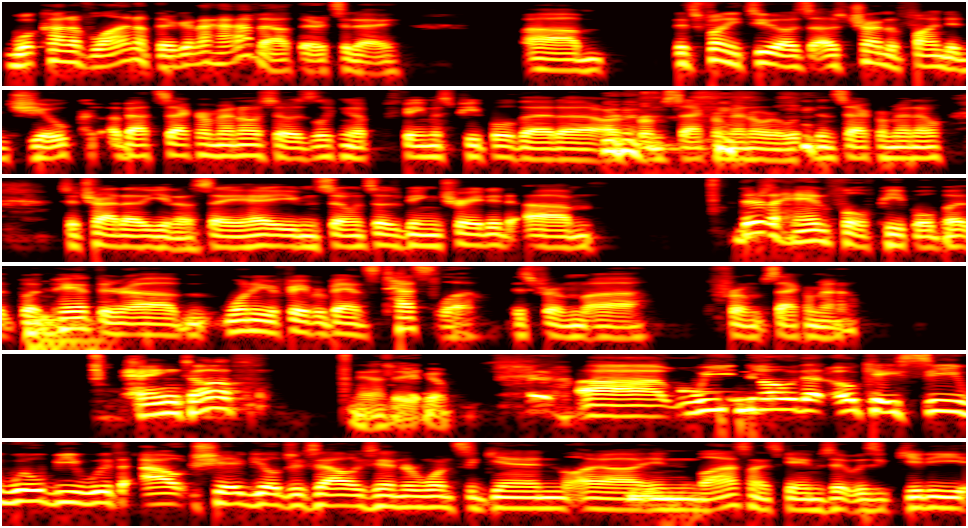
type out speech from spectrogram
what kind of lineup they're going to have out there today. Um, it's funny too. I was I was trying to find a joke about Sacramento, so I was looking up famous people that uh, are from Sacramento or lived in Sacramento to try to you know say, hey, even so and so is being traded. Um, there's a handful of people, but but Panther, um, one of your favorite bands, Tesla, is from uh, from Sacramento. Hang tough. Yeah, there you go. Uh, we know that OKC will be without Shai Gilgeous-Alexander once again. Uh, in last night's games, it was Giddey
